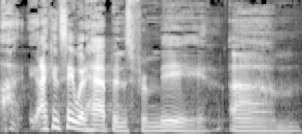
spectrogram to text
I, I can say what happens for me. Um,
